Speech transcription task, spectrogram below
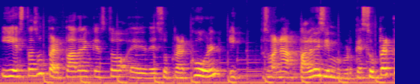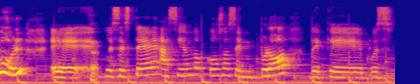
y está súper padre que esto eh, de súper cool y suena padrísimo porque es súper cool, eh, pues esté haciendo cosas en pro de que pues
